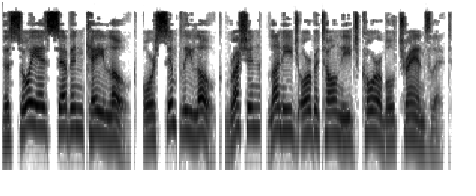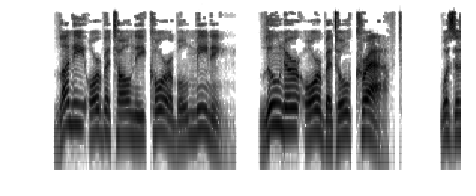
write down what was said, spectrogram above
The Soyuz 7K Lok, or simply Lok Russian, Lunij Orbitalnij Korabl translate. Luni Orbitalny Korabl meaning, lunar orbital craft, was a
